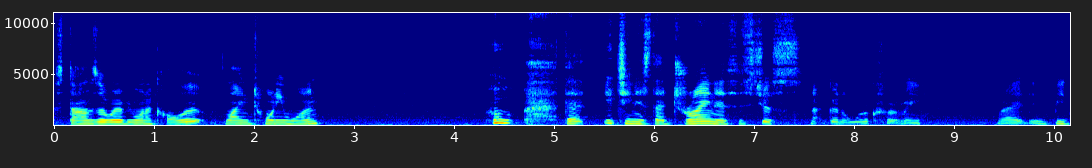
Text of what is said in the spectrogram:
a stanza, whatever you want to call it, line 21, who that itchiness, that dryness is just not gonna work for me. Right? It'd be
